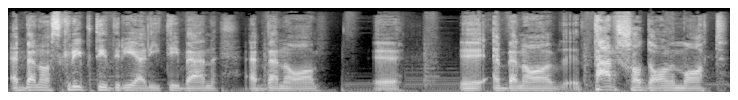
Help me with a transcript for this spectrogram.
ebben a scripted reality-ben, ebben a, ebben a társadalmat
